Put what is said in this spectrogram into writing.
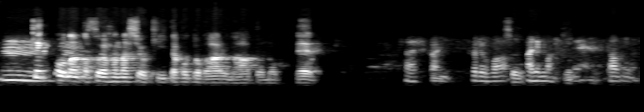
うん。結構なんかそういう話を聞いたことがあるなと思って、確かに、それはありますね、多分。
